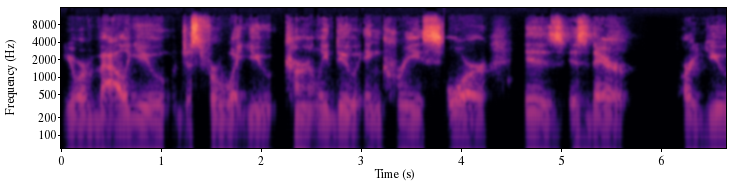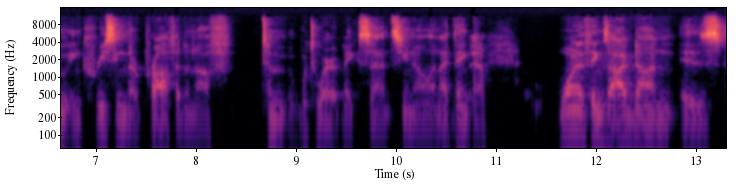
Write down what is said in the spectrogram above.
your value just for what you currently do increase or is is there are you increasing their profit enough to to where it makes sense you know? And i think yeah. one of the things i've done is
